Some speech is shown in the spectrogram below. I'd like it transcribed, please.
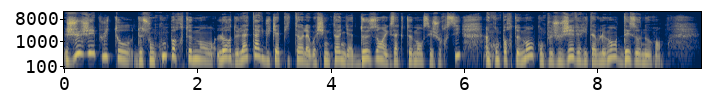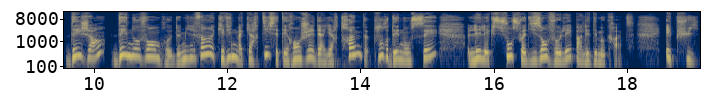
Jugé plutôt de son comportement lors de l'attaque du Capitole à Washington il y a deux ans exactement ces jours-ci, un comportement qu'on peut juger véritablement déshonorant. Déjà, dès novembre 2020, Kevin McCarthy s'était rangé derrière Trump pour dénoncer l'élection soi-disant volée par les démocrates. Et puis,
